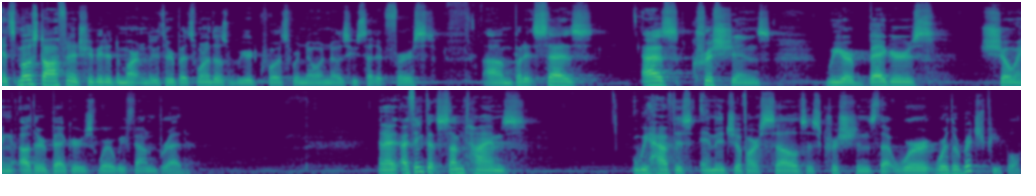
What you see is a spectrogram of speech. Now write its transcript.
It's most often attributed to Martin Luther, but it's one of those weird quotes where no one knows who said it first. Um, but it says, As Christians, we are beggars showing other beggars where we found bread. And I, I think that sometimes we have this image of ourselves as Christians that we're, we're the rich people.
